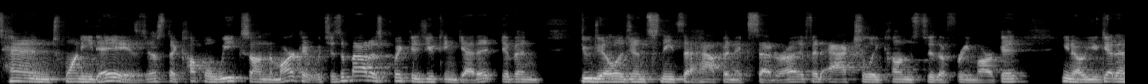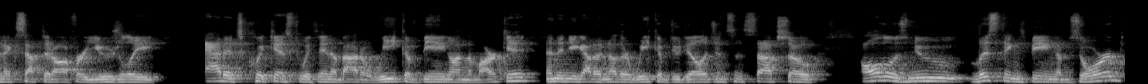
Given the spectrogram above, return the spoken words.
10 20 days just a couple weeks on the market which is about as quick as you can get it given due diligence needs to happen et cetera. If it actually comes to the free market you know you get an accepted offer usually at its quickest within about a week of being on the market and then you got another week of due diligence and stuff. So all those new listings being absorbed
